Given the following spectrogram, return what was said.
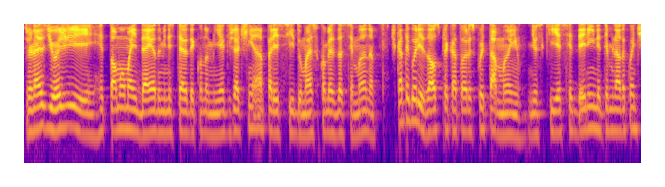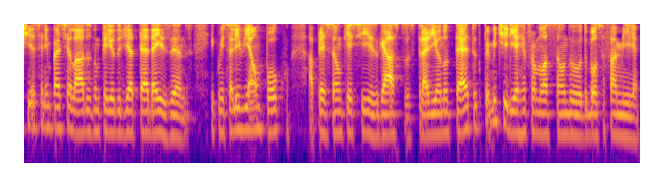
Os jornais de hoje retomam uma ideia do Ministério da Economia que já tinha aparecido mais no começo da semana de categorizar os precatórios por tamanho e os que excederem determinada quantia serem parcelados num período de até 10 anos, e com isso aliviar um pouco a pressão que esses gastos trariam no teto que permitiria a reformulação do, do Bolsa Família.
